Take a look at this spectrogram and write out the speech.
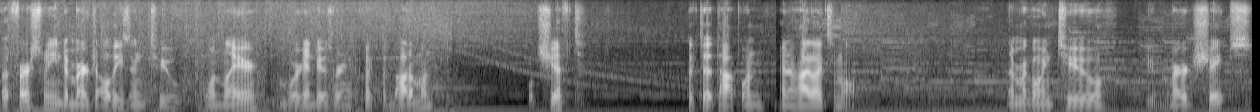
But first we need to merge all these into one layer. What we're going to do is we're going to click the bottom one, Hold shift, click to the top one, and it highlights them all. Then we're going to do merge shapes,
